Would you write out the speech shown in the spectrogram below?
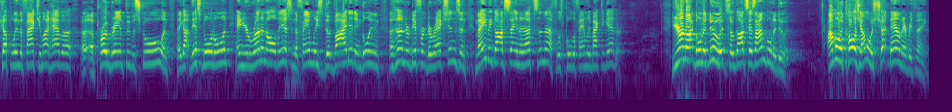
Couple in the fact you might have a, a, program through the school and they got this going on and you're running all this and the family's divided and going in a hundred different directions and maybe God's saying enough's enough. Let's pull the family back together. You're not going to do it, so God says, I'm going to do it. I'm going to cause you, I'm going to shut down everything.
